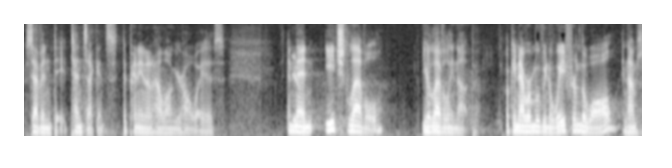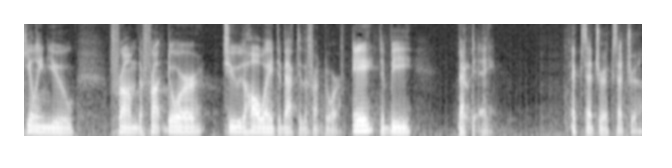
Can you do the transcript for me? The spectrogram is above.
seven to 10 seconds, depending on how long your hallway is. And yeah. then each level, you're leveling up. Okay, now we're moving away from the wall, and I'm heeling you from the front door to the hallway to back to the front door. A to B, back yeah. to A, etc., etc.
